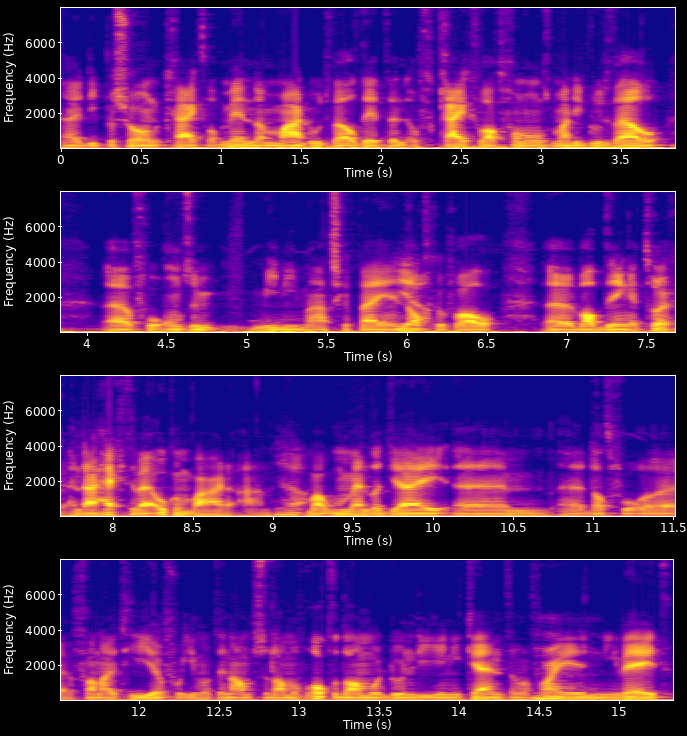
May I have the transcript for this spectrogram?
eh, die persoon krijgt wat minder, maar doet wel dit. En, of krijgt wat van ons, maar die doet wel eh, voor onze mini-maatschappij in Ja. dat geval eh, wat dingen terug. En daar hechten wij ook een waarde aan. Ja. Maar op het moment dat jij ehm, eh, dat voor, vanuit hier voor iemand in Amsterdam of Rotterdam moet doen die je niet kent en waarvan je Mhm. het niet weet,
